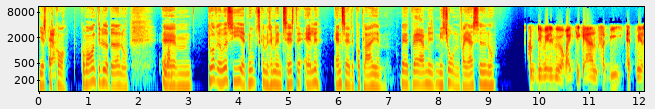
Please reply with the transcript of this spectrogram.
Jespersgaard. Ja. Godmorgen, det lyder bedre nu. Ja. Øhm, du har været ude at sige, at nu skal man simpelthen teste alle ansatte på plejehjem. Hvad, hvad er missionen fra jeres side nu? Jamen, det vil vi jo rigtig gerne, fordi at hvis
